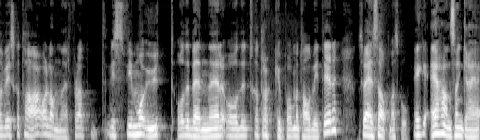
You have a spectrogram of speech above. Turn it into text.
når vi skal ta av og lander. For at hvis vi må ut, og det brenner, og du skal tråkke på metallbiter, så vil jeg helst ha på meg sko. Jeg, jeg har en sånn greie.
